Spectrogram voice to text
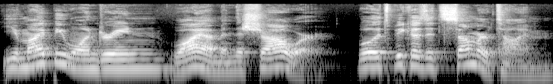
You might be wondering why I'm in the shower. Well, it's because it's summertime.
